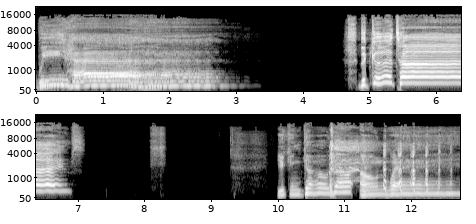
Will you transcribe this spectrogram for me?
we had. The good times. You can go your own way.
